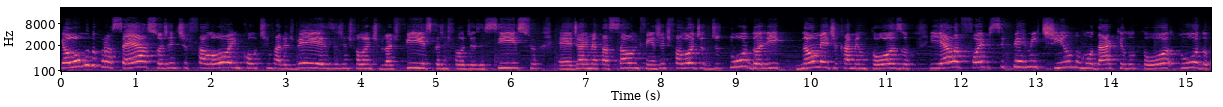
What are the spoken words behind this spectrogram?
E ao longo do processo, a gente falou em coaching várias vezes, a gente falou em atividade física, a gente falou de exercício, é, de alimentação, enfim, a gente falou de, de tudo ali, não medicamentoso, e ela foi se permitindo mudar aquilo to, tudo.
